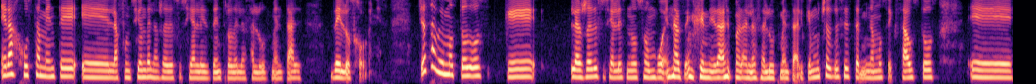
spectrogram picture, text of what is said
era justamente eh, la función de las redes sociales dentro de la salud mental de los jóvenes. Ya sabemos todos que las redes sociales no son buenas en general para la salud mental, que muchas veces terminamos exhaustos eh,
